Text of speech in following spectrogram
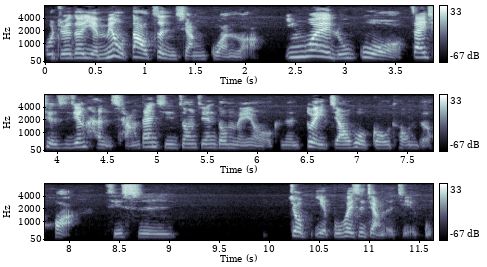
我觉得也没有到正相关啦，因为如果在一起的时间很长，但其实中间都没有可能对焦或沟通的话，其实就也不会是这样的结果。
